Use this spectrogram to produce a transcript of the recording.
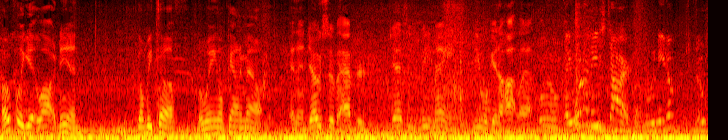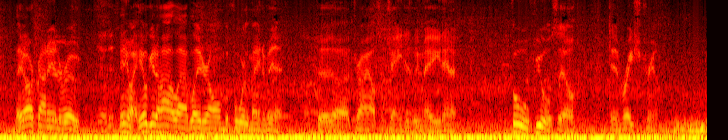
Hopefully get locked in. It's gonna be tough, but we ain't gonna count him out. And then Joseph, after Jesse's B main, he will get a hot lap. Well, hey, what are these tires? Do we need them? Nope. They are kind of in the road. Yeah, this Anyway, he'll get a hot lap later on before the main event to uh, try out some changes we made and a full fuel cell and race trim.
